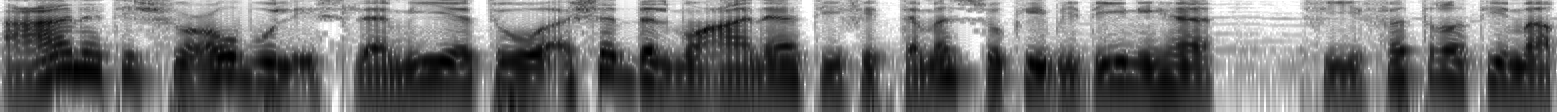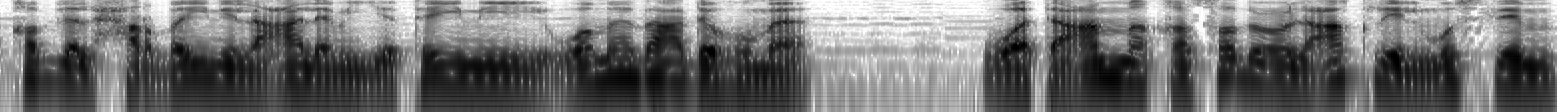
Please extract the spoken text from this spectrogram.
عانت الشعوب الإسلامية أشد المعاناة في التمسك بدينها في فترة ما قبل الحربين العالميتين وما بعدهما. وتعمق صدع العقل المسلم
